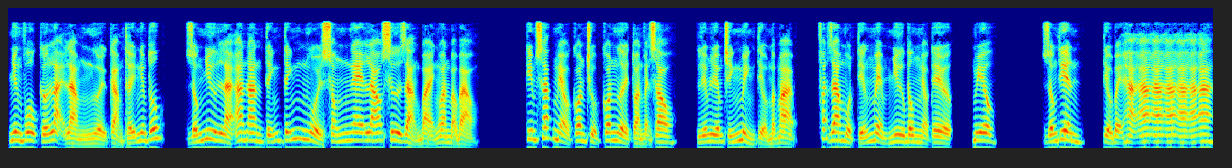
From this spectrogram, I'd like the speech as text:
nhưng vô cớ lại làm người cảm thấy nghiêm túc, giống như là an an tĩnh tĩnh ngồi xong nghe lão sư giảng bài ngoan bảo bảo. Kim sắc mèo con chụp con người toàn vẹn sau, liếm liếm chính mình tiểu mập mạp, phát ra một tiếng mềm như bông mèo kêu, miêu. Giống thiên, tiểu bệ hạ a a a a a a.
